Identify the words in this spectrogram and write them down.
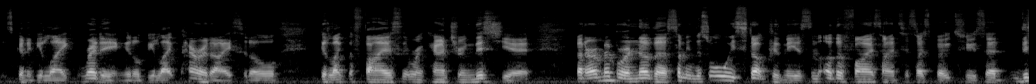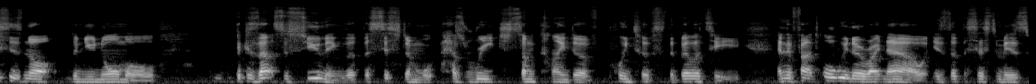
It's going to be like Redding, it'll be like Paradise, it'll be like the fires that we're encountering this year. But I remember another, something that's always stuck with me is some other fire scientists I spoke to said, this is not the new normal because that's assuming that the system has reached some kind of point of stability. And in fact, all we know right now is that the system is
